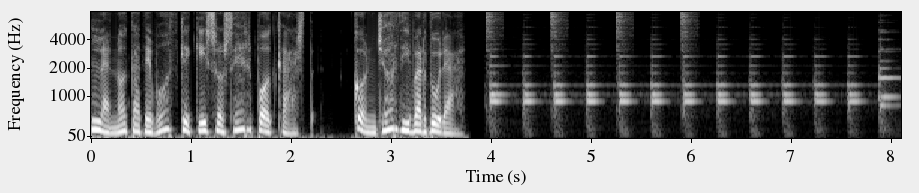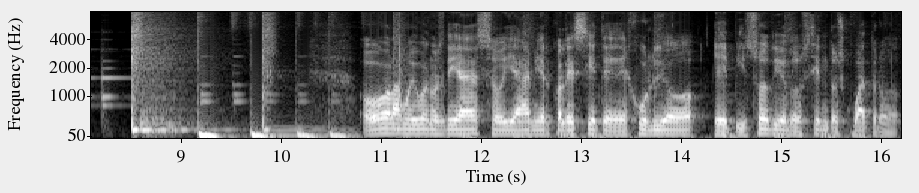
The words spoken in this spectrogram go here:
La nota de voz que quiso ser podcast con Jordi Verdura. Hola, muy buenos días. Hoy ya miércoles 7 de julio, episodio 204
